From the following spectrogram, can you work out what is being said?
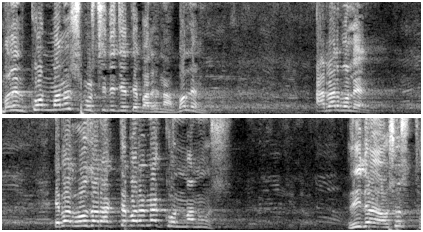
বলেন, কোন মানুষ মসজিদে যেতে পারে না? বলেন। আবার বলেন। এবার রোজা রাখতে পারে না কোন মানুষ? হৃদয় অসুস্থ।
